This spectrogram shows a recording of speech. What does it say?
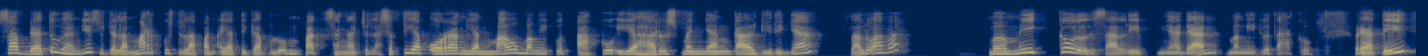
Sabda Tuhan Yesus dalam Markus 8 ayat 34 sangat jelas. Setiap orang yang mau mengikut aku, ia harus menyangkal dirinya. Lalu apa? Memikul salibnya dan mengikut aku. Berarti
